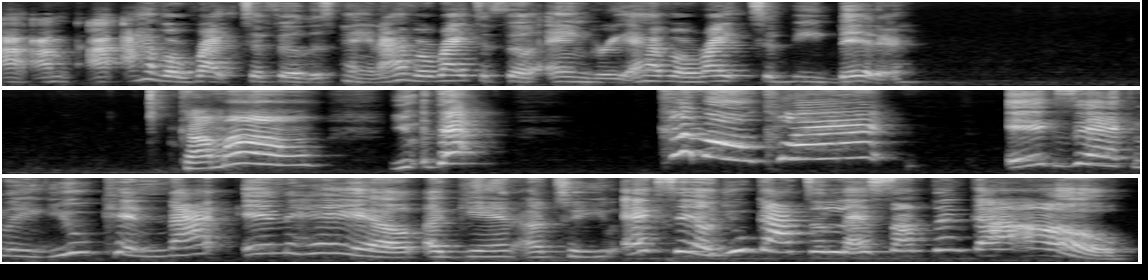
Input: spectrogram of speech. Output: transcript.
I, I'm I have a right to feel this pain. I have a right to feel angry. I have a right to be bitter. Come on, you that. Come on, Claire. Exactly. You cannot inhale again until you exhale. You got to let something go.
